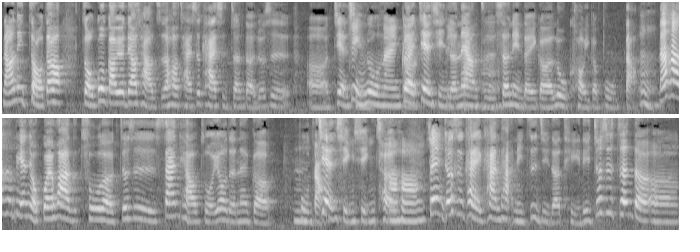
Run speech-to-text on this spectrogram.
然后你走到走过高月吊桥之后，才是开始真的就是呃健行进入那一个对践行的那样子森林的一个路口、嗯、一个步道。嗯，那它这边有规划出了就是三条左右的那个步道。践行行程，嗯、所以你就是可以看他你自己的体力，就是真的呃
